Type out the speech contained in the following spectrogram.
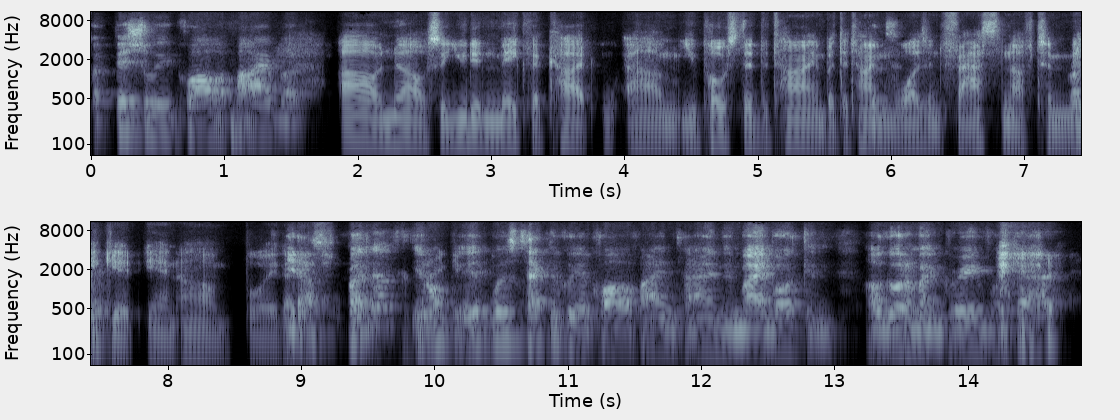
officially qualify. But oh no, so you didn't make the cut. Um, you posted the time, but the time wasn't fast enough to make right. it in. Oh boy, that yeah, but uh, you know, it was technically a qualifying time in my book, and I'll go to my grave with that.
